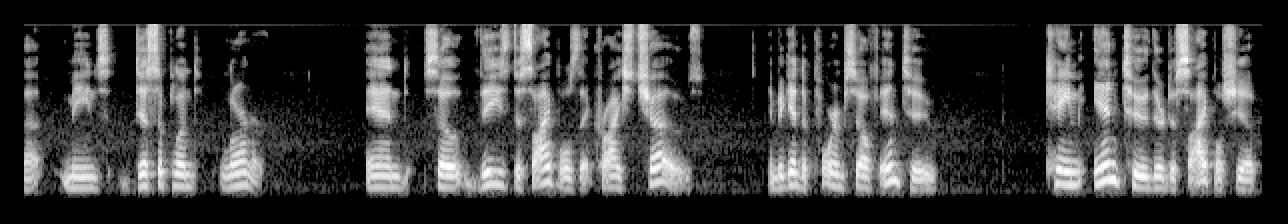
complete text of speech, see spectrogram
uh, means disciplined learner. And so these disciples that Christ chose and began to pour himself into came into their discipleship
